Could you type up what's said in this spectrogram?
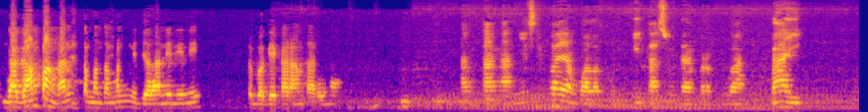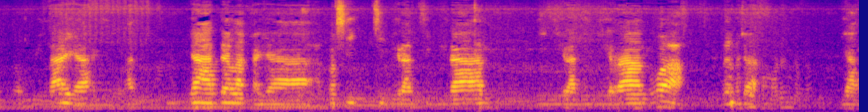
nggak gampang kan teman-teman ngejalanin ini sebagai Karang Taruna. tantangannya sih pak yang walaupun kita sudah berbuat baik untuk wilayah gitu kan ya adalah kayak apa sih cibiran-cibiran nyinyiran-nyinyiran wah Dan Ya. kemarin? Yang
